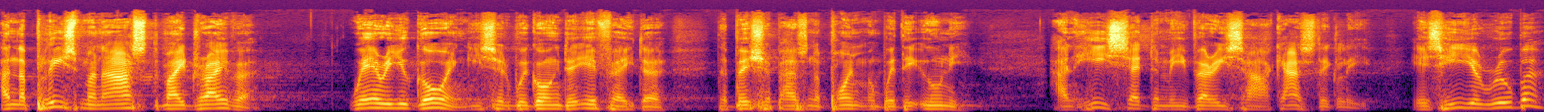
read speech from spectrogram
and the policeman asked my driver, Where are you going? He said, We're going to Ife. The, the bishop has an appointment with the Ooni. And he said to me very sarcastically, Is he Yoruba?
